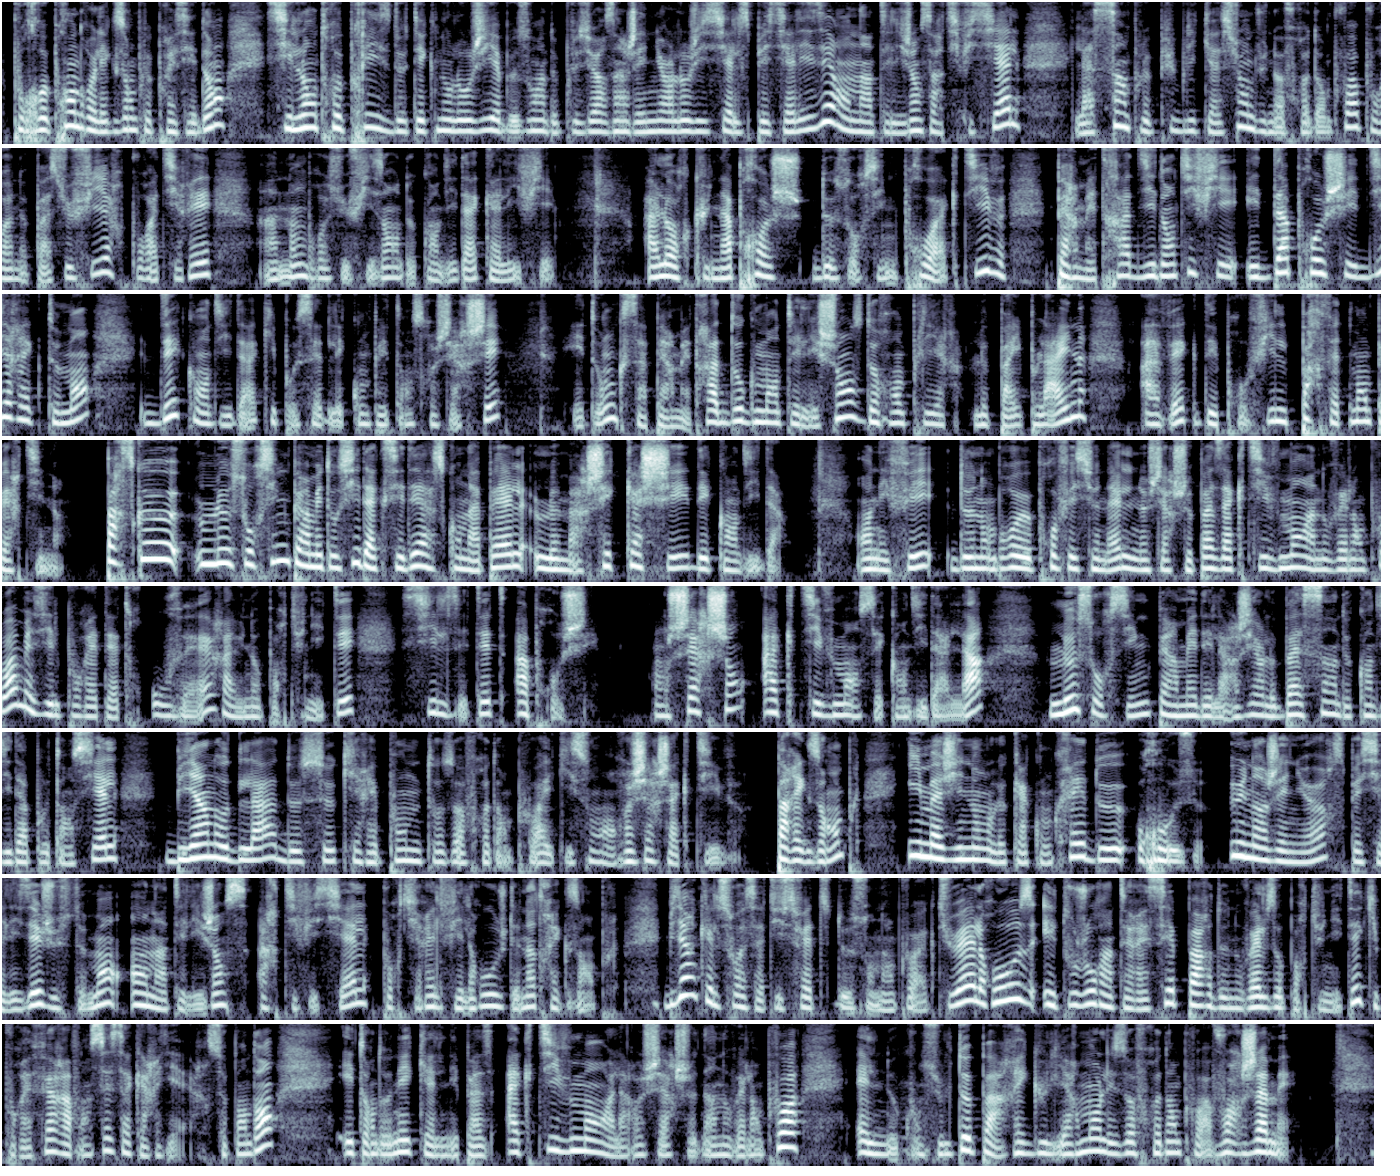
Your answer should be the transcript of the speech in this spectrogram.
Pour reprendre l'exemple précédent, si l'entreprise de technologie a besoin de plusieurs ingénieurs logiciels spécialisés en intelligence artificielle, la simple publication d'une offre d'emploi pourrait ne pas suffire pour attirer un nombre suffisant de candidats qualifiés. Alors qu'une approche de sourcing proactive permettra d'identifier et d'approcher directement des candidats qui possèdent les compétences recherchées et donc, ça permettra d'augmenter les chances de remplir le pipeline avec des profils parfaitement pertinents. Parce que le sourcing permet aussi d'accéder à ce qu'on appelle le marché caché des candidats. En effet, de nombreux professionnels ne cherchent pas activement un nouvel emploi, mais ils pourraient être ouverts à une opportunité s'ils étaient approchés. En cherchant activement ces candidats-là, le sourcing permet d'élargir le bassin de candidats potentiels bien au-delà de ceux qui répondent aux offres d'emploi et qui sont en recherche active. Par exemple, imaginons le cas concret de Rose, une ingénieure spécialisée justement en intelligence artificielle, pour tirer le fil rouge de notre exemple. Bien qu'elle soit satisfaite de son emploi actuel, Rose est toujours intéressée par de nouvelles opportunités qui pourraient faire avancer sa carrière. Cependant, étant donné qu'elle n'est pas activement à la recherche d'un nouvel emploi, elle ne consulte pas régulièrement les offres d'emploi, voire jamais.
